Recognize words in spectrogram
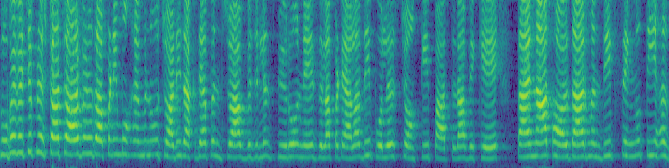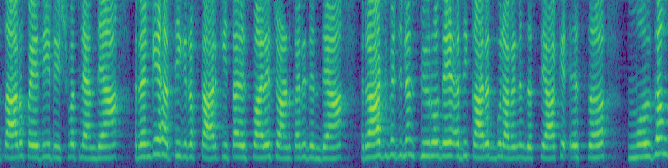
ਸੂਬੇ ਵਿੱਚ ਭ੍ਰਿਸ਼ਟਾਚਾਰ ਵਿਰੁੱਧ ਆਪਣੀ ਮੁਹਿੰਮ ਨੂੰ ਜਾਰੀ ਰੱਖਦਿਆਂ ਪੰਜਾਬ ਵਿਜੀਲੈਂਸ ਬਿਊਰੋ ਨੇ ਜ਼ਿਲ੍ਹਾ ਪਟਿਆਲਾ ਦੀ ਪੁਲਿਸ ਚੌਂਕੀ ਪਾਤੜਾ ਵਿਖੇ ਤਾਇਨਾਤ ਹੌਲਦਾਰ ਮਨਦੀਪ ਸਿੰਘ ਨੂੰ 30000 ਰੁਪਏ ਦੀ ਰਿਸ਼ਵਤ ਲੈਂਦਿਆਂ ਰੰਗੇ ਹੱਥੀ ਗ੍ਰਿਫਤਾਰ ਕੀਤਾ। ਇਸ ਬਾਰੇ ਜਾਣਕਾਰੀ ਦਿੰਦਿਆਂ ਰਾਜ ਵਿਜੀਲੈਂਸ ਬਿਊਰੋ ਦੇ ਅਧਿਕਾਰਤ ਬੁਲਾਰੇ ਨੇ ਦੱਸਿਆ ਕਿ ਇਸ ਮੁਲਜ਼ਮ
